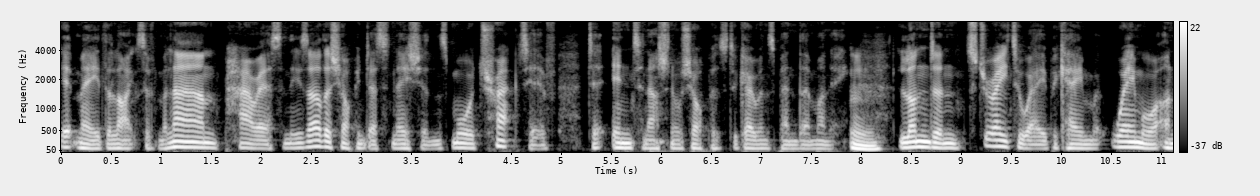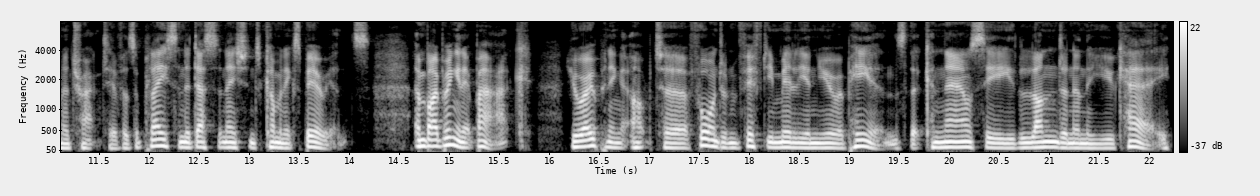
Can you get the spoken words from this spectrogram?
it made the likes of Milan, Paris, and these other shopping destinations more attractive to international shoppers to go and spend their money. Mm. London straight away became way more unattractive as a place and a destination to come and experience. And by bringing it back, you're opening it up to 450 million Europeans that can now see London and the UK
